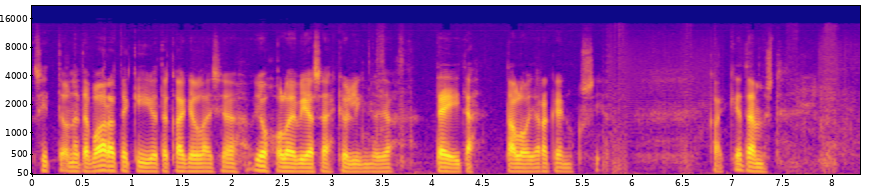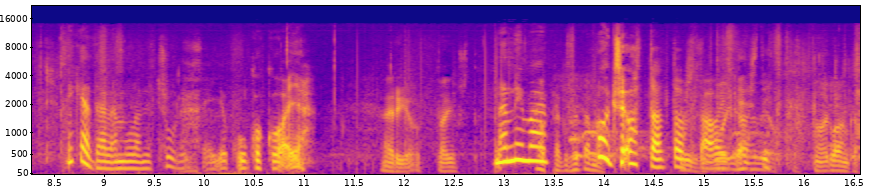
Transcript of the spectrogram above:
sitten on näitä vaaratekijöitä, kaikenlaisia jo olevia sähkölinjoja, teitä, taloja, rakennuksia, kaikkea tämmöistä. Mikä täällä mulla nyt surisee joku koko ajan? Eri ottaa jostain. No niin, mä... Se? Voiko se ottaa Kyllä tosta voi oikeasti? ihan hyvin ottaa. Noi lankat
